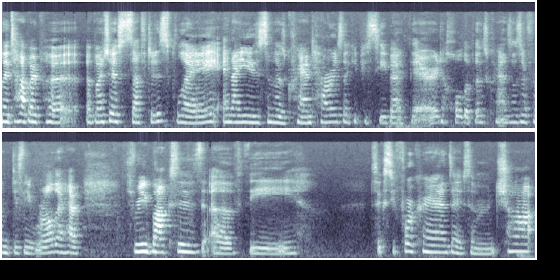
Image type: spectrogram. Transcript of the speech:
the top I put a bunch of stuff to display and I use some of those crayon towers like if you see back there to hold up those crayons. Those are from Disney World. I have three boxes of the 64 crayons. I have some chalk,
